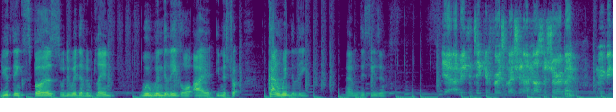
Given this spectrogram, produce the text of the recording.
do you think Spurs, with the way they've been playing, will win the league, or I in the str- can win the league um, this season? Yeah, I mean, to take your first question, I'm not so sure about moving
